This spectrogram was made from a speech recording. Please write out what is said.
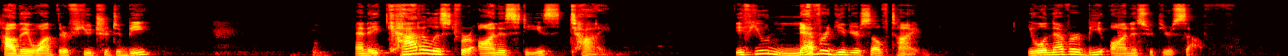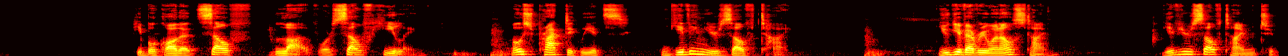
how they want their future to be. And a catalyst for honesty is time. If you never give yourself time, you will never be honest with yourself. People call that self love or self healing. Most practically, it's giving yourself time. You give everyone else time. Give yourself time too.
